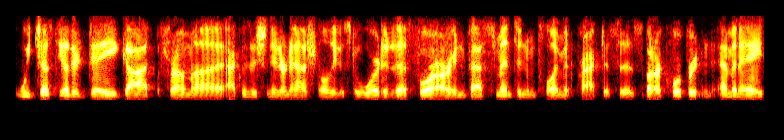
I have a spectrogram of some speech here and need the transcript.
We just the other day got from uh, Acquisition International. They just awarded us for our investment and employment practices, but our corporate and M and A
